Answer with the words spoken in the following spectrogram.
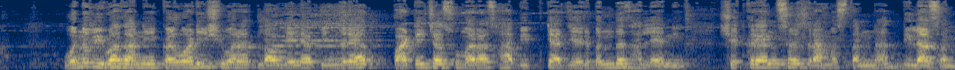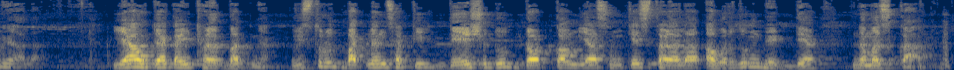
वन विभागाने कळवाडी शिवारात लावलेल्या पिंजऱ्यात पाटेच्या सुमारास हा बिबट्या जेरबंद झाल्याने शेतकऱ्यांसह ग्रामस्थांना दिलासा मिळाला. या होत्या काही ठळक बातम्या. विस्तृत बातम्यांसाठी देशदूत डॉट कॉम या संकेतस्थळाला आवर्जून भेट द्या. नमस्कार.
